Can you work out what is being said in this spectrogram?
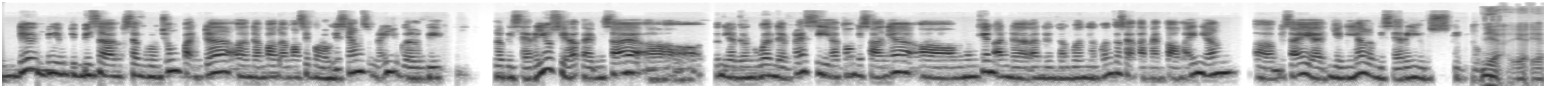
dia bi- bi- bisa bisa berujung pada uh, dampak-dampak psikologis yang sebenarnya juga lebih lebih serius ya kayak misalnya uh, ya gangguan depresi atau misalnya uh, mungkin ada ada gangguan-gangguan kesehatan mental lain yang uh, misalnya ya jadinya lebih serius gitu. Ya, ya, ya.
